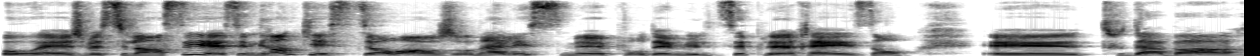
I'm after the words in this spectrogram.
Oh, euh, je me suis lancée, c'est une grande question en journalisme pour de multiples raisons. tout d'abord,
